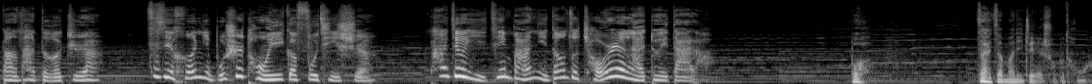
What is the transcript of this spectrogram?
当她得知……”自己和你不是同一个父亲时，他就已经把你当做仇人来对待了。不，再怎么你这也说不通啊！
